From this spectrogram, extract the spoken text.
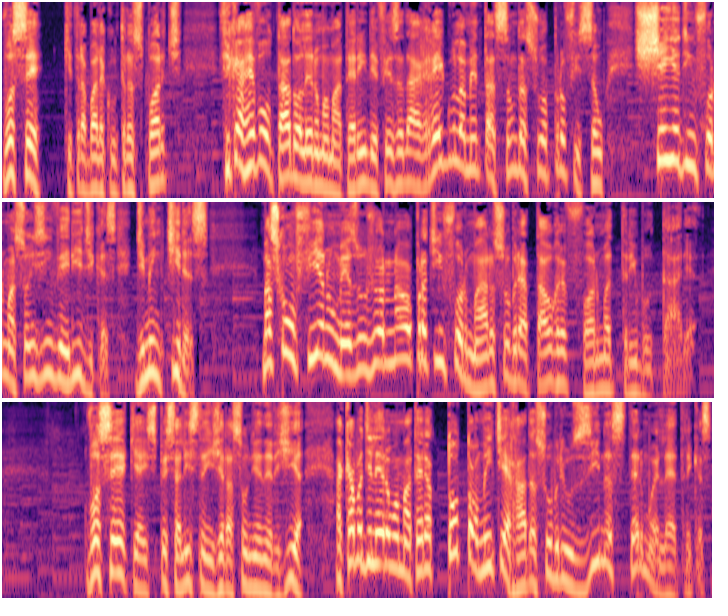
Você, que trabalha com transporte, fica revoltado ao ler uma matéria em defesa da regulamentação da sua profissão, cheia de informações inverídicas, de mentiras, mas confia no mesmo jornal para te informar sobre a tal reforma tributária. Você, que é especialista em geração de energia, acaba de ler uma matéria totalmente errada sobre usinas termoelétricas.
